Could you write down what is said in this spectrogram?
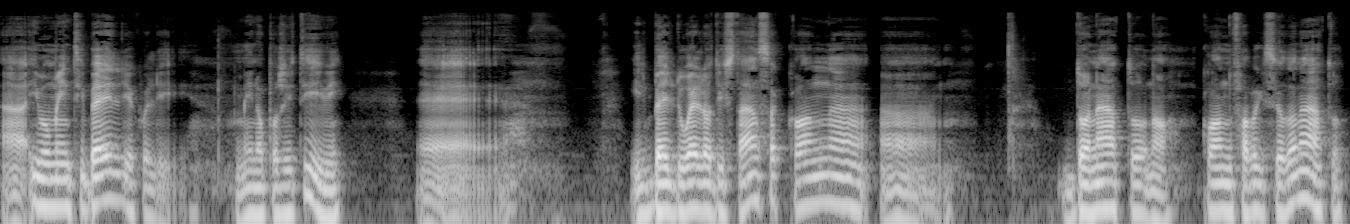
uh, i momenti belli e quelli meno positivi. Eh, il bel duello a distanza con uh, Donato, no, con Fabrizio Donato,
